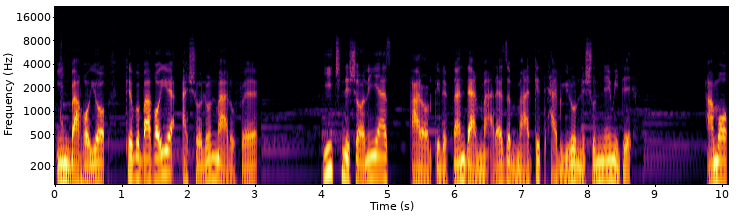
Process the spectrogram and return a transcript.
این بقایا که به بقای اشالون معروفه هیچ نشانه ای از قرار گرفتن در معرض مرگ طبیعی رو نشون نمیده. اما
